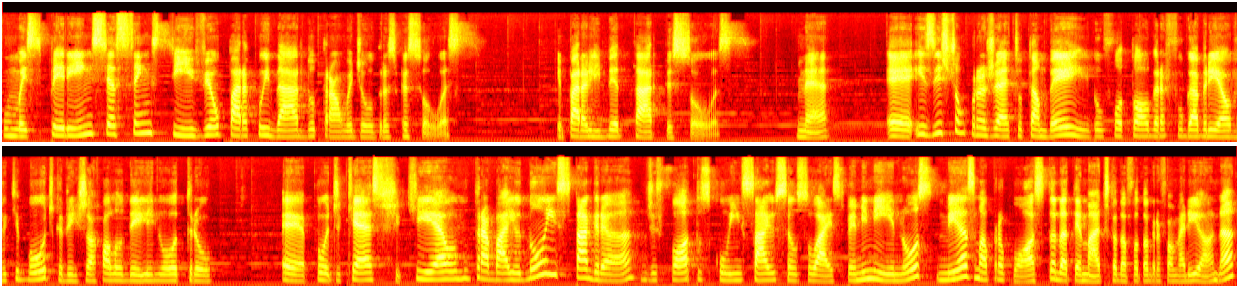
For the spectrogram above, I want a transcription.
uma experiência sensível para cuidar do trauma de outras pessoas e para libertar pessoas, né? É, existe um projeto também do fotógrafo Gabriel Vickbold, que a gente já falou dele em outro é, podcast, que é um trabalho no Instagram de fotos com ensaios sensuais femininos, mesma proposta da temática da fotógrafa Mariana,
